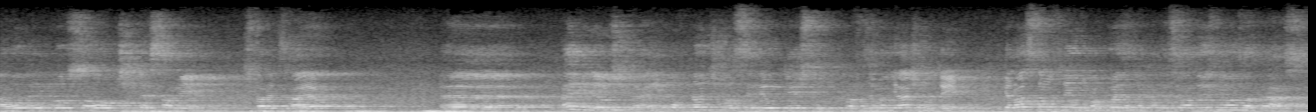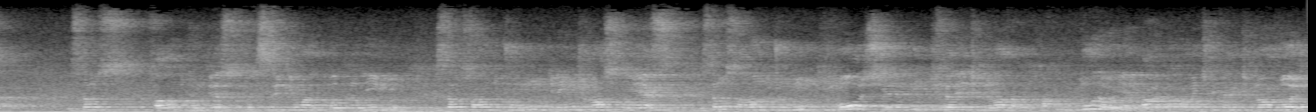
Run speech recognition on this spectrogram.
a outra é a introdução ao Antigo Testamento, história de Israel. É, na hermenêutica, é importante você ler o texto para fazer uma no tempo, porque nós estamos lendo uma coisa que aconteceu há dois mil anos atrás. Estamos falando de um texto que foi escrito em uma outra língua. Estamos falando de um mundo que nenhum de nós conhece. Estamos falando de um mundo que hoje é muito diferente de nós. A cultura oriental é totalmente diferente de nós hoje.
